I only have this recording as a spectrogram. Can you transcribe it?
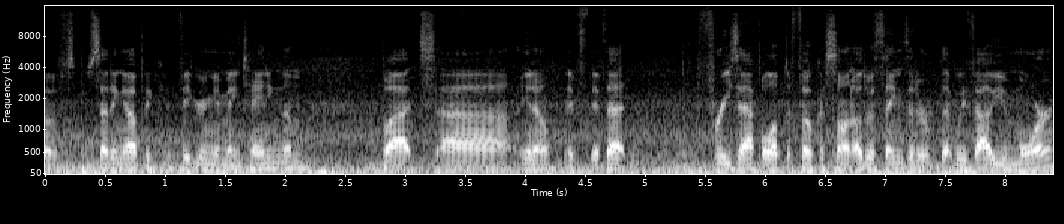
of setting up and configuring and maintaining them. But uh, you know, if, if that frees Apple up to focus on other things that are that we value more,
